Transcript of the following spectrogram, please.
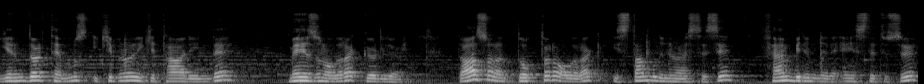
24 Temmuz 2012 tarihinde mezun olarak görülüyor. Daha sonra doktora olarak İstanbul Üniversitesi Fen Bilimleri Enstitüsü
